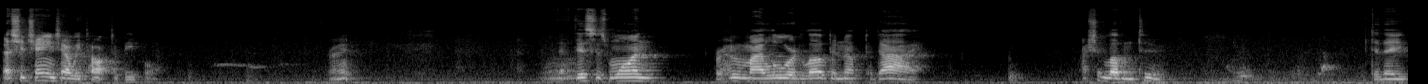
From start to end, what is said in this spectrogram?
That should change how we talk to people. Right? That this is one for whom my Lord loved enough to die, I should love him too. Do they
